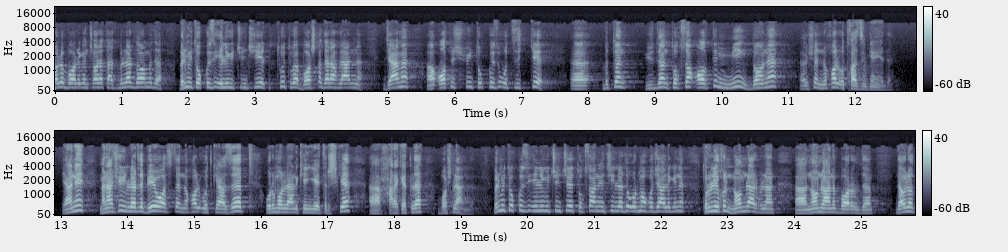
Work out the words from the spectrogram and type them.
olib borilgan chora tadbirlar davomida bir ming to'qqiz yuz ellik uchinchi yil tut va boshqa daraxtlarni jami e, oltmish uch ming to'qqiz yuz o'ttiz ikki e, butun yuzdan to'qson olti ming dona e, o'sha nihol o'tkazilgan edi. Ya'ni mana shu yillarda bevosita nihol o'tkazib o'rmonlarni kengaytirishga e, harakatlar boshlandi. Bir ming to'qqiz yuz ellik uchinchi to'qsoninchi yillarda o'rmon xo'jaligini turli xil nomlar bilan e, nomlanib borildi. Davlat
